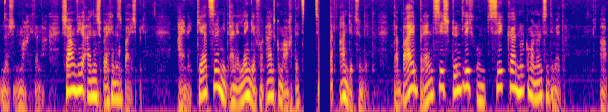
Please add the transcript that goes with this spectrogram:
löschen, mache ich danach. Schauen wir ein entsprechendes Beispiel. Eine Kerze mit einer Länge von 1,8 cm angezündet. Dabei brennt sie stündlich um ca. 0,9 cm ab.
